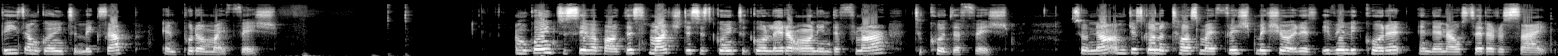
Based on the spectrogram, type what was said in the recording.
These I'm going to mix up and put on my fish. I'm going to save about this much. This is going to go later on in the flour to coat the fish. So now I'm just going to toss my fish, make sure it is evenly coated, and then I'll set it aside.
